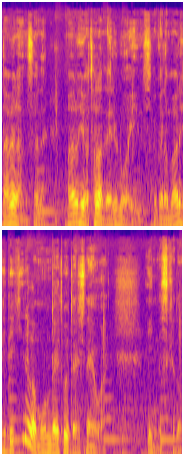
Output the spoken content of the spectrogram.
ダメなんですよね。前の日はただ寝るのがいいんです。それから前の日できれば問題解いたりしない方がいいんですけど、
